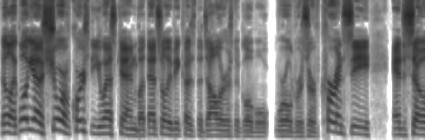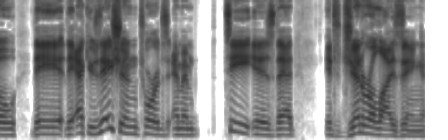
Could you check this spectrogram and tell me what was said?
They're like, well, yeah, sure, of course the U.S. can, but that's only because the dollar is the global world reserve currency, and so they the accusation towards MMT is that it's generalizing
